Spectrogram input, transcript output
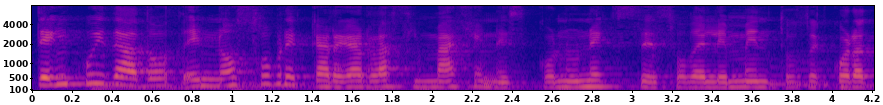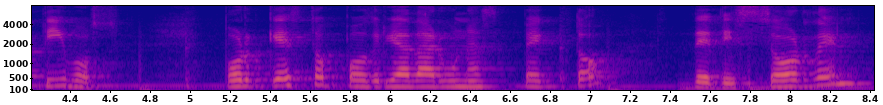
Ten cuidado de no sobrecargar las imágenes con un exceso de elementos decorativos, porque esto podría dar un aspecto de desorden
